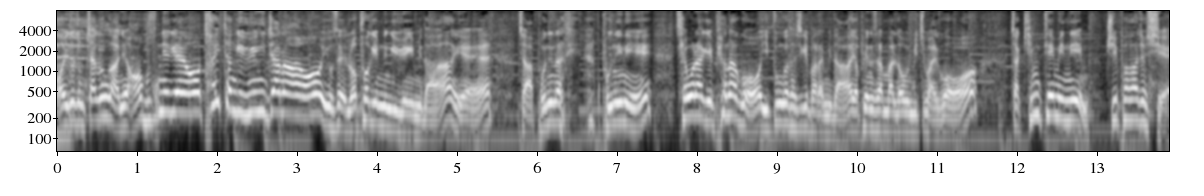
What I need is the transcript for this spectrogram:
어, 이거 좀 작은 거 아니에요? 어, 무슨 얘기예요? 타이트한 게 유행이잖아요. 요새 러프하게 입는 게 유행입니다. 예. 자, 본인이, 본인이 생활하기 편하고 이쁜 거 사시기 바랍니다. 옆에 있는 사람 말 너무 믿지 말고. 자, 김태미님, 쥐팍 아저씨.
